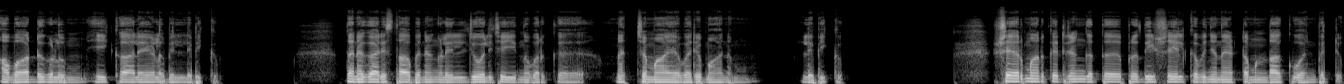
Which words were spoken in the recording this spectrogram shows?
അവാർഡുകളും ഈ കാലയളവിൽ ലഭിക്കും. ധനകാര്യ സ്ഥാപനങ്ങളിൽ ജോലി ചെയ്യുന്നവർക്ക് മെച്ചമായ വരുമാനം ലഭിക്കും. ഷെയർ മാർക്കറ്റ് രംഗത്ത് പ്രതീക്ഷയിൽ കവിഞ്ഞ നേട്ടമുണ്ടാക്കുവാൻ പറ്റും.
